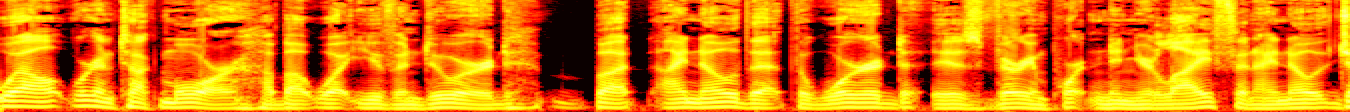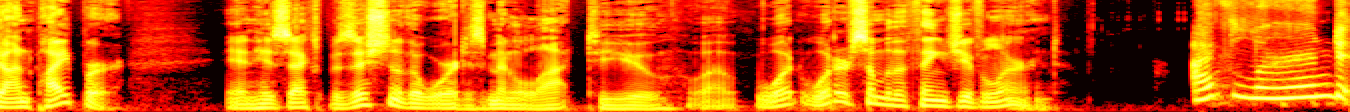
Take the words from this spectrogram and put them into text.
Well, we're going to talk more about what you've endured, but I know that the word is very important in your life, and I know John Piper and his exposition of the word has meant a lot to you. Uh, what what are some of the things you've learned? I've learned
